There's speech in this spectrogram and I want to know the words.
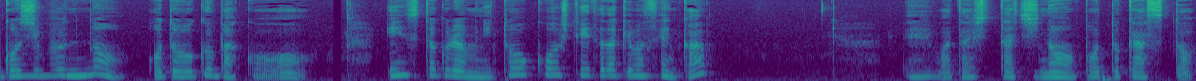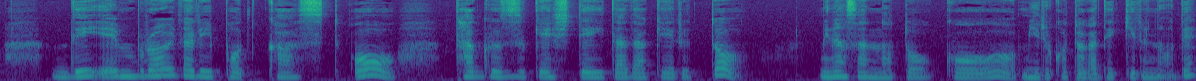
ご自分のお道具箱をインスタグラムに投稿していただけませんか、えー、私たちのポッドキャスト The Embroidery Podcast をタグ付けしていただけると皆さんの投稿を見ることができるので、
